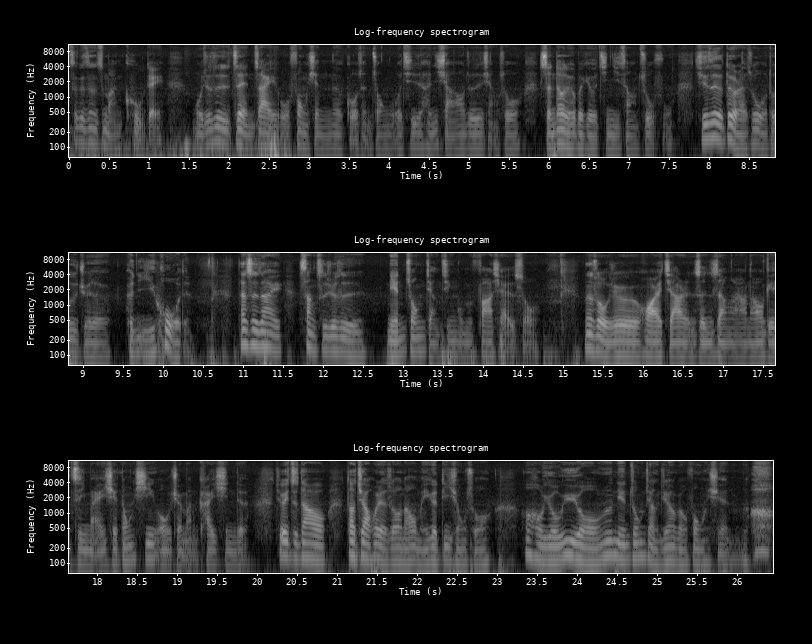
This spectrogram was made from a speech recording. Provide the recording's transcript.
这个真的是蛮酷的。我就是之前在我奉献的那个过程中，我其实很想要，就是想说，神到底会不会给我经济上的祝福？其实这个对我来说，我都是觉得很疑惑的。但是在上次就是年终奖金我们发起来的时候，那时候我就花在家人身上啊，然后给自己买一些东西，我觉得蛮开心的。就一直到到教会的时候，然后我们一个弟兄说：“哦，好犹豫哦，那年终奖金要不要奉献？”哦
